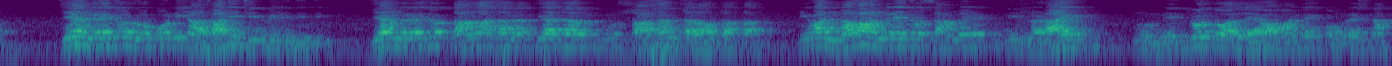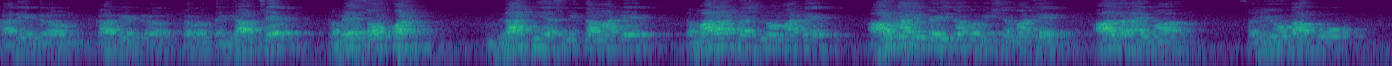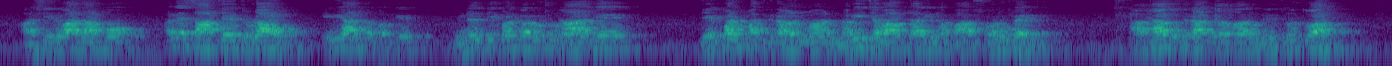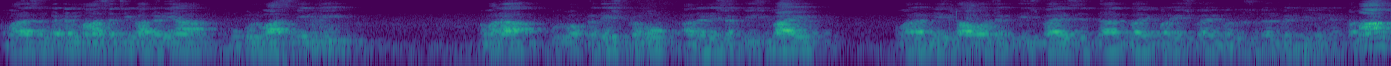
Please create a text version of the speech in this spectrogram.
જે અંગ્રેજો લોકોની આઝાદી છીનવી લીધી હતી, જે અંગ્રેજો તાનાશાહ અને અત્યાચારનું શાસન ચલાવતા હતા, એવા નવા અંગ્રેજો સામેની લડાઈનું નેતૃત્વ લેવા માટે કોંગ્રેસના કાર્યક્રમ કાર્યકરો તૈયાર છે. તમે સૌ પણ ગુજરાતની અસ્મિતા માટે, તમારા પ્રશ્નો માટે, આવનારી પેઢીના ભવિષ્ય માટે આ લડાઈમાં સહયોગ આપો, આશીર્વાદ આપો અને સાથે જોડાઓ. એવી આ તબક્કે વિનંતી પણ કરું છું આજે જે પણ પદગ્રહણમાં નવી જવાબદારીના ભાગ સ્વરૂપે આખા ગુજરાતના અમારું નેતૃત્વ, અમારા સંગઠન મહાસચિવ આદરણીય મુકુલ વાસનીજી અમારા પૂર્વ પ્રદેશ પ્રમુખ આદરણીય શક્તિસિંહભાઈ, અમારા નેતાઓ જગદીશભાઈ, સિદ્ધાર્થભાઈ, પરેશભાઈ, મધુસૂદનભાઈથી લઈને તમામ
